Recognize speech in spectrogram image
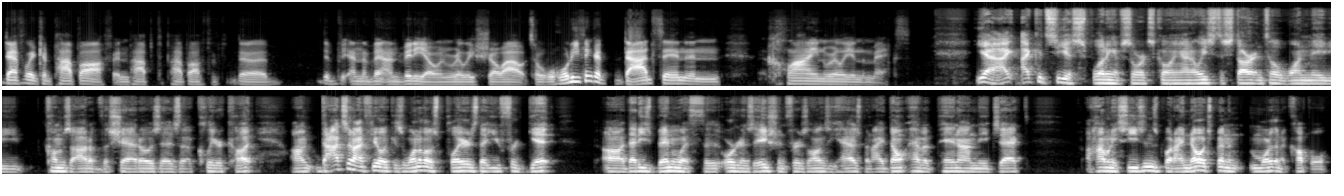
definitely could pop off and pop pop off the the, the and the on video and really show out. So what do you think of Dodson and Klein really in the mix? Yeah, I, I could see a splitting of sorts going on, at least to start until one maybe comes out of the shadows as a clear cut. Um, Dodson, I feel like, is one of those players that you forget uh, that he's been with the organization for as long as he has been. I don't have a pin on the exact uh, how many seasons, but I know it's been more than a couple.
